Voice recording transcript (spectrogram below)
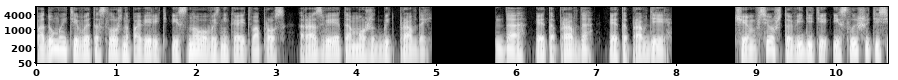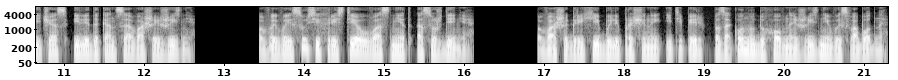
Подумайте, в это сложно поверить, и снова возникает вопрос, разве это может быть правдой? Да, это правда, это правдее. Чем все, что видите и слышите сейчас или до конца вашей жизни. Вы в Иисусе Христе у вас нет осуждения. Ваши грехи были прощены, и теперь, по закону духовной жизни, вы свободны.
